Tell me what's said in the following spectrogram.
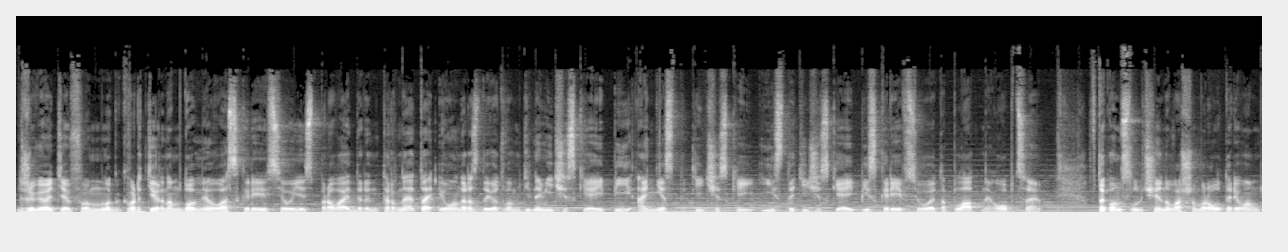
живете в многоквартирном доме, у вас, скорее всего, есть провайдер интернета, и он раздает вам динамический IP, а не статический. И статический IP, скорее всего, это платная опция. В таком случае на вашем роутере вам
